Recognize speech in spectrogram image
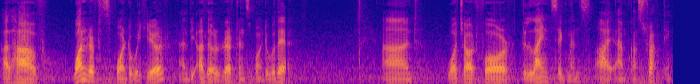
I will have one reference point over here and the other reference point over there and watch out for the line segments I am constructing.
